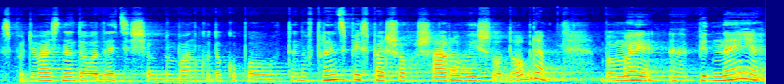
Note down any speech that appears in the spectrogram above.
Сподіваюсь, не доведеться ще одну банку докуповувати. Ну, в принципі, з першого шару вийшло добре, бо ми е, під неї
